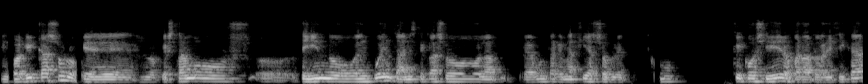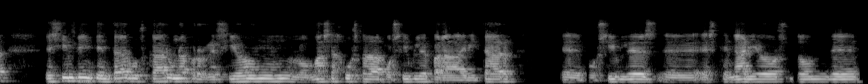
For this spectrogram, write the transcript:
En cualquier caso, lo que, lo que estamos uh, teniendo en cuenta, en este caso la pregunta que me hacía sobre cómo, qué considero para planificar, es siempre intentar buscar una progresión lo más ajustada posible para evitar eh, posibles eh, escenarios donde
